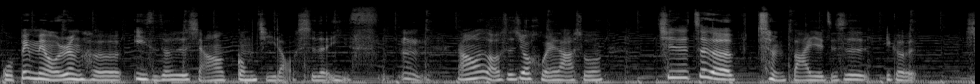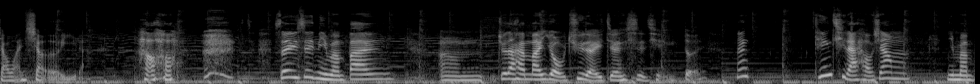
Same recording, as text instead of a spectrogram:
我并没有任何意思，就是想要攻击老师的意思。嗯”然后老师就回答说：“其实这个惩罚也只是一个小玩笑而已啦。好，所以是你们班，嗯，觉得还蛮有趣的一件事情。对，那听起来好像你们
